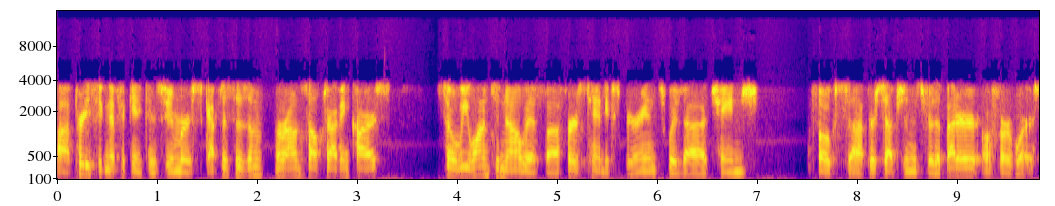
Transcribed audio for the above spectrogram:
uh, pretty significant consumer skepticism around self-driving cars. So we wanted to know if uh, firsthand experience would uh, change folks' uh, perceptions for the better or for worse.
